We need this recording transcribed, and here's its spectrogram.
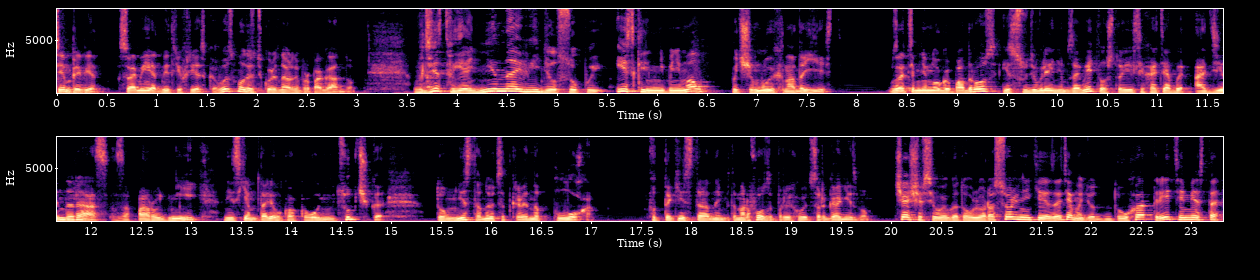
Всем привет! С вами я, Дмитрий Фреско. Вы смотрите кулинарную пропаганду. В детстве я ненавидел супы, искренне не понимал, почему их надо есть. Затем немного подрос и с удивлением заметил, что если хотя бы один раз за пару дней не съем тарелку какого-нибудь супчика, то мне становится откровенно плохо. Вот такие странные метаморфозы происходят с организмом. Чаще всего я готовлю рассольники, затем идет духа, третье место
